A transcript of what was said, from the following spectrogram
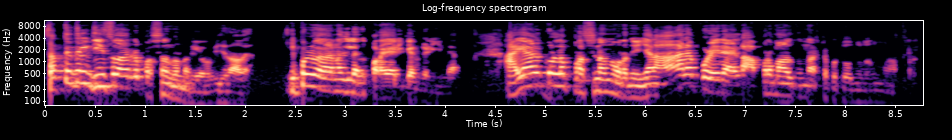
സത്യത്തിൽ ജി സുധാകരന്റെ പ്രശ്നം എന്തെന്നറിയോ വിജയനാഥൻ? ഇപ്പോഴും ആണെങ്കിൽ അത് പറയാതിരിക്കാൻ കഴിയില്ല. അയാൾക്കുള്ള പ്രശ്നം എന്ന് പറഞ്ഞു കഴിഞ്ഞാൽ ആലപ്പുഴയിൽ അയാളുടെ അപ്രമാദിത്വം നഷ്ടപ്പെട്ടു എന്നുള്ളത് മാത്രമല്ല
